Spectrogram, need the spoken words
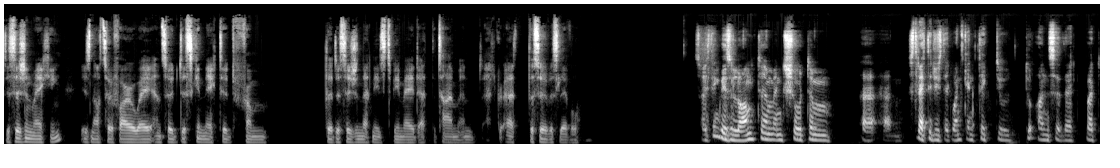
decision making is not so far away and so disconnected from the decision that needs to be made at the time and at, at the service level. So I think there's long-term and short-term uh, um, strategies that one can take to to answer that. But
